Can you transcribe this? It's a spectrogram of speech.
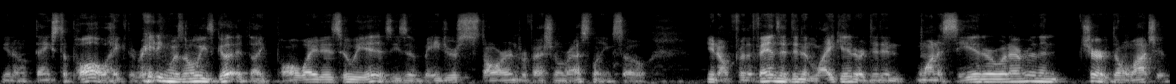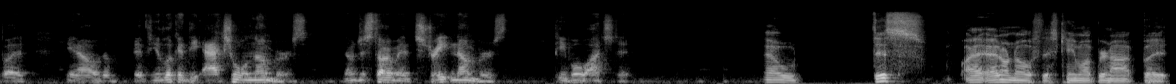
you know, thanks to Paul, like the rating was always good. Like Paul White is who he is. He's a major star in professional wrestling. So, you know, for the fans that didn't like it or didn't want to see it or whatever, then sure, don't watch it. But, you know, the, if you look at the actual numbers, I'm just talking about straight numbers, people watched it. Now, this, I, I don't know if this came up or not, but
